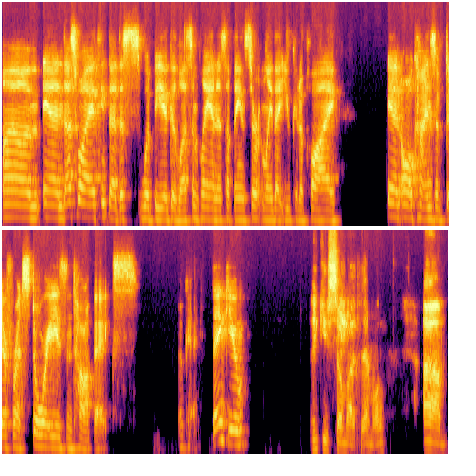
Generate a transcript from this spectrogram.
Um, and that's why I think that this would be a good lesson plan and something certainly that you could apply in all kinds of different stories and topics. Okay, thank you. Thank you so much, Emily. Um,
